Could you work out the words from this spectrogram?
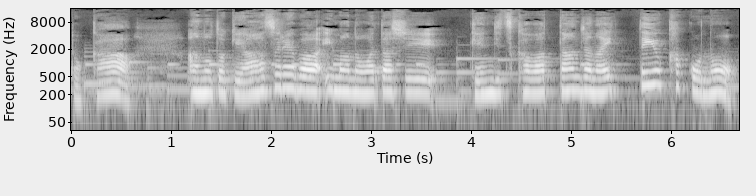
とかあの時ああすれば今の私現実変わったんじゃないっていう過去の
